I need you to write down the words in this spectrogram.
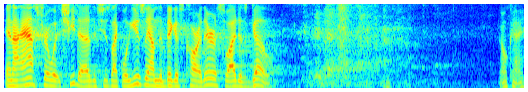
and I asked her what she does, and she's like, well, usually I'm the biggest car there, so I just go. Okay.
